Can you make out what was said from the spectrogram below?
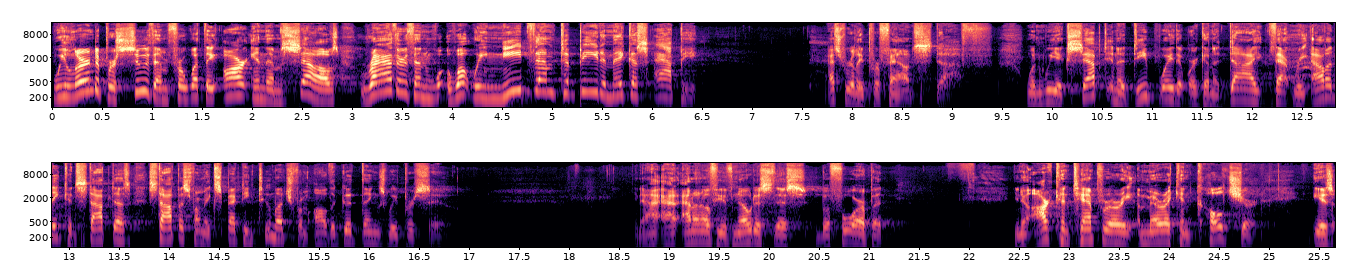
We learn to pursue them for what they are in themselves rather than what we need them to be to make us happy. That's really profound stuff. When we accept in a deep way that we're going to die, that reality can stop us, stop us from expecting too much from all the good things we pursue. You know, I, I don't know if you've noticed this before, but you know, our contemporary American culture is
